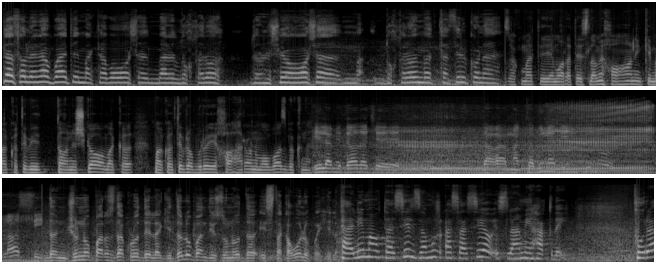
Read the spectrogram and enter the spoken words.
ده سال نه باید مکتب ها برای دخترها دانشجو باشه دخترای ما تحصیل کنه. از حکومت امارت اسلامی خواهان که مکاتب دانشگاه و مکاتب را بروی خواهران ما باز بکنه. علم داده چې دغه مکتبونه خلاصي د نجونو پر زده کړو د لګیدلو بندیزونو د استکولو په هیله. تعلیم او تحصیل زموږ اساسي او اسلامي حق دی پوره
